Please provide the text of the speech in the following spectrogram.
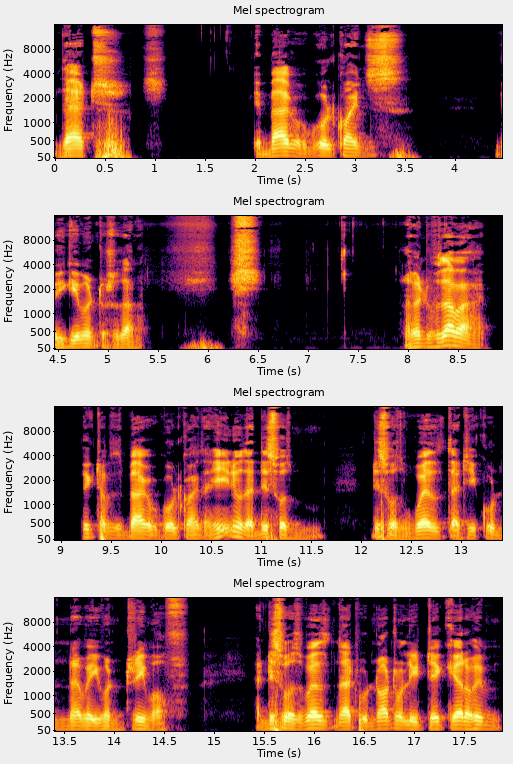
that a bag of gold coins be given to Sudama. And when Sudama picked up this bag of gold coins, and he knew that this was this was wealth that he could never even dream of. And this was wealth that would not only take care of him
